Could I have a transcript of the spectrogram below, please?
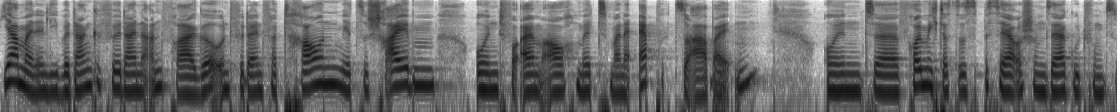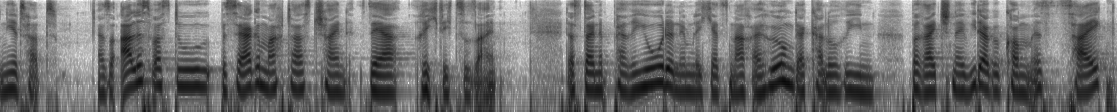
Ja, meine Liebe, danke für deine Anfrage und für dein Vertrauen, mir zu schreiben und vor allem auch mit meiner App zu arbeiten. Und äh, freue mich, dass das bisher auch schon sehr gut funktioniert hat. Also alles, was du bisher gemacht hast, scheint sehr richtig zu sein dass deine Periode nämlich jetzt nach Erhöhung der Kalorien bereits schnell wiedergekommen ist, zeigt,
